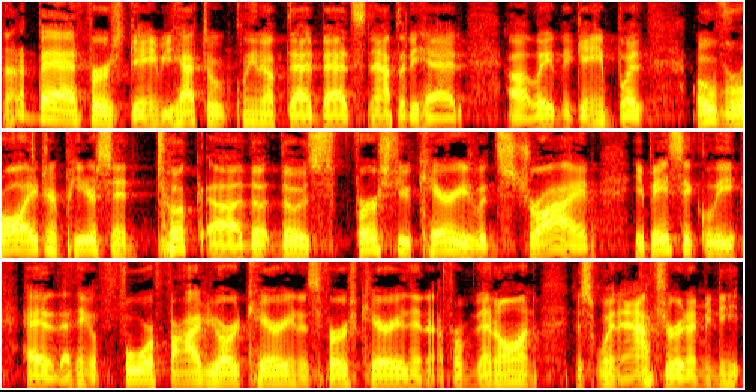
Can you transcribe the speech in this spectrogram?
not a bad first game. You have to clean up that bad snap that he had uh, late in the game, but overall, Adrian Peterson took uh, th- those first few carries with stride. He basically had, I think, a four or five yard carry in his first carry, and then from then on, just went after it. I mean, he,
